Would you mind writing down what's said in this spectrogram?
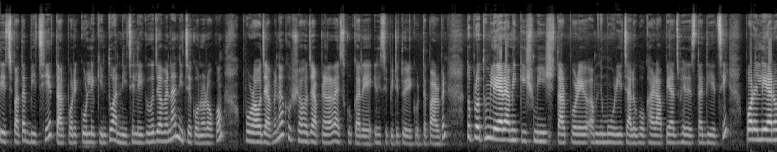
তেজপাতা বিছিয়ে তারপরে করলে কিন্তু আর নিচে লেগেও যাবে না, নিচে কোনো রকম পোড়াও যাবে না, খুব সহজে আপনারা রাইস কুকারে রেসিপিটি তৈরি করতে পারবেন। তো প্রথম লেয়ারে আমি কিশমিশ, তারপরে মরিচ, আলু বোখারা, পেঁয়াজ ভেরেস্তা দিয়েছি। পরের লেয়ারও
